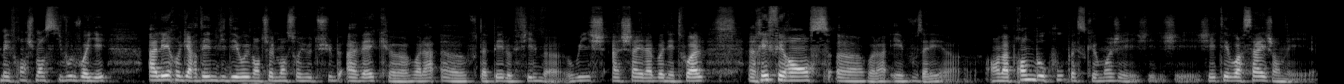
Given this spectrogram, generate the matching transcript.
Mais franchement, si vous le voyez, allez regarder une vidéo éventuellement sur YouTube avec, voilà, vous tapez le film Wish, Achat et la bonne étoile, référence, voilà, et vous allez en apprendre beaucoup parce que moi, j'ai été voir ça et j'en ai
